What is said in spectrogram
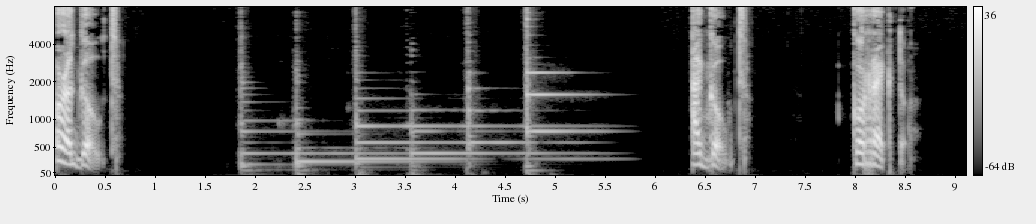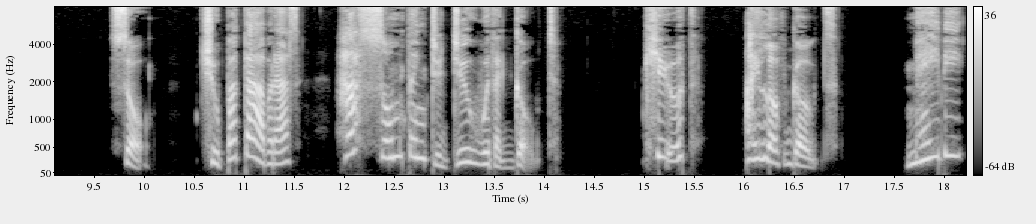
or a goat? A goat. Correcto. So, chupacabras has something to do with a goat. Cute. I love goats. Maybe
